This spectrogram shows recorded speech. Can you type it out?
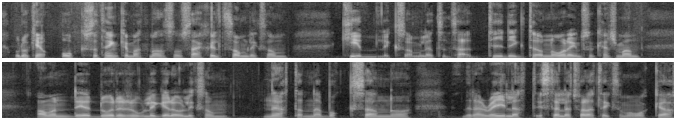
Och då kan jag också tänka mig att man som särskilt som liksom kid liksom, eller typ så här, tidig tonåring så kanske man ja, men det, då är det roligare att liksom nöta den där boxen och det där railet istället för att liksom åka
